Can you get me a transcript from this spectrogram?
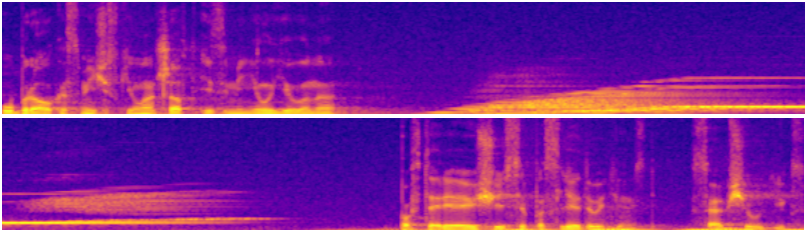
убрал космический ландшафт и заменил его на... «Повторяющаяся последовательность», — сообщил Дикс.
